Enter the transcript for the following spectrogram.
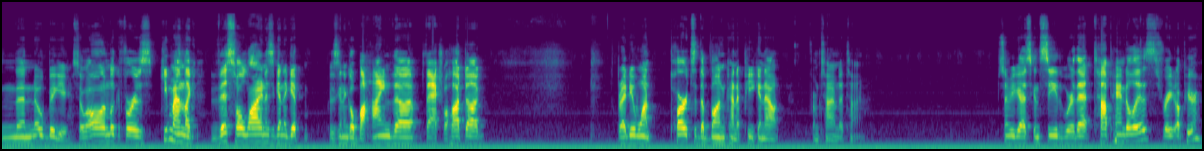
then no biggie. So all I'm looking for is keep in mind like this whole line is gonna get is gonna go behind the, the actual hot dog. But I do want parts of the bun kind of peeking out from time to time. Some of you guys can see where that top handle is, right up here.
